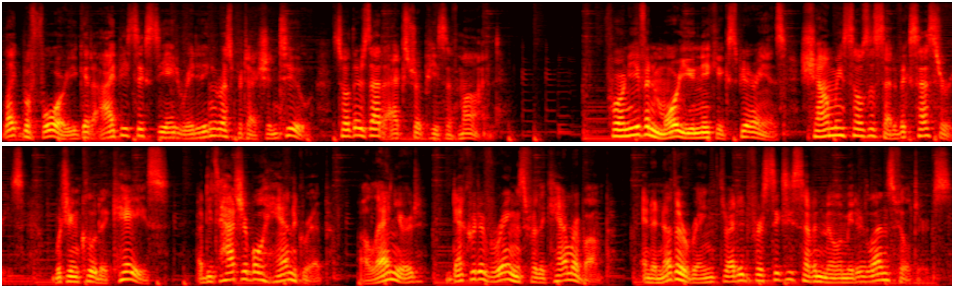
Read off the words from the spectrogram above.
Like before, you get IP68 rated ingress protection too, so there's that extra peace of mind. For an even more unique experience, Xiaomi sells a set of accessories, which include a case, a detachable hand grip, a lanyard, decorative rings for the camera bump, and another ring threaded for 67mm lens filters.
